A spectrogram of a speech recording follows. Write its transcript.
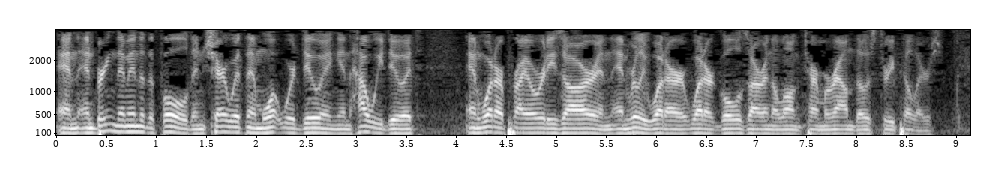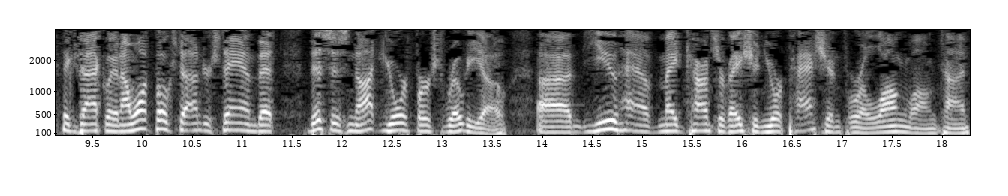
and, and bring them into the fold and share with them what we're doing and how we do it and what our priorities are and, and really what our what our goals are in the long term around those three pillars. Exactly, and I want folks to understand that this is not your first rodeo. Uh, you have made conservation your passion for a long, long time.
